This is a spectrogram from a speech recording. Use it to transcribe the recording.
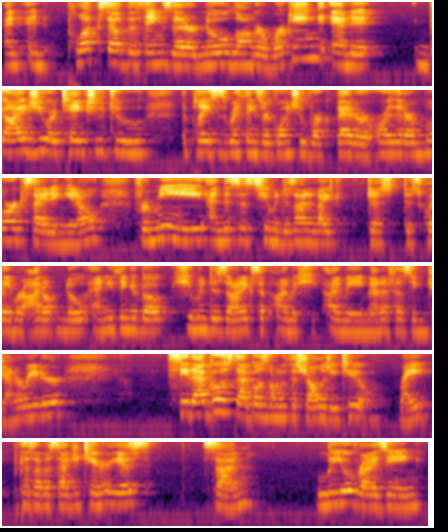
and and plucks out the things that are no longer working and it guides you or takes you to the places where things are going to work better or that are more exciting you know for me and this is human design and i just disclaimer i don't know anything about human design except i'm a i'm a manifesting generator. See that goes that goes along with astrology too right? Because i'm a sagittarius sun leo rising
